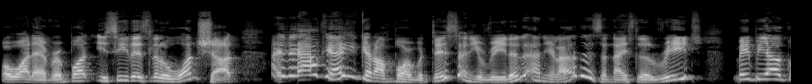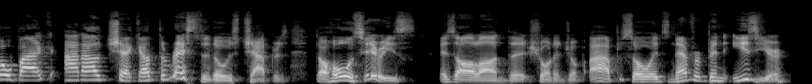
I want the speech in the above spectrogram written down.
or whatever, but you see this little one shot, I think, okay, I can get on board with this, and you read it, and you're like, oh, this is a nice little read. Maybe I'll go back and I'll check out the rest of those chapters. The whole series is all on the Shonen Jump app, so it's never been easier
